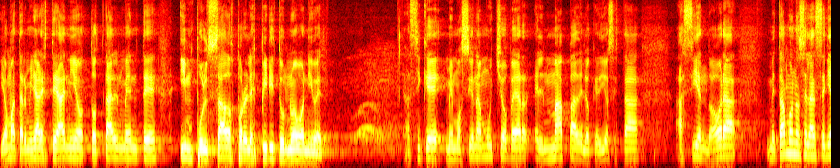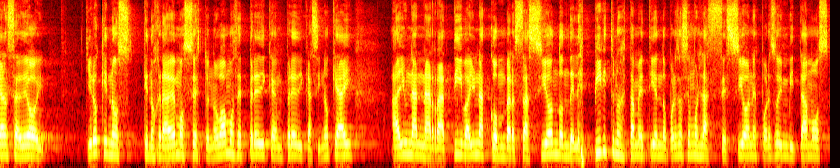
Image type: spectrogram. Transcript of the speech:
Y vamos a terminar este año totalmente impulsados por el Espíritu un nuevo nivel. Así que me emociona mucho ver el mapa de lo que Dios está haciendo. Ahora, metámonos en la enseñanza de hoy. Quiero que nos, que nos grabemos esto. No vamos de prédica en prédica, sino que hay, hay una narrativa, hay una conversación donde el Espíritu nos está metiendo. Por eso hacemos las sesiones, por eso invitamos,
